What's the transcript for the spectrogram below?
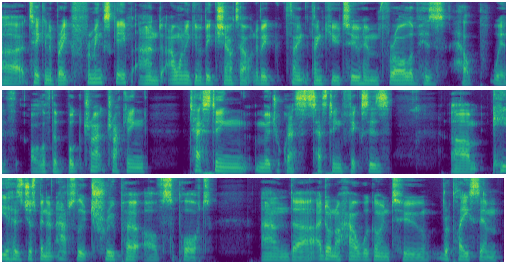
uh, taking a break from Inkscape, and I want to give a big shout out and a big thank thank you to him for all of his help with all of the bug track tracking, testing, merge requests, testing fixes. Um, he has just been an absolute trooper of support and uh, I don't know how we're going to replace him.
